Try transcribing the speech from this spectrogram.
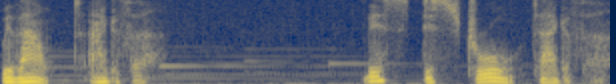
without Agatha. This distraught Agatha,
